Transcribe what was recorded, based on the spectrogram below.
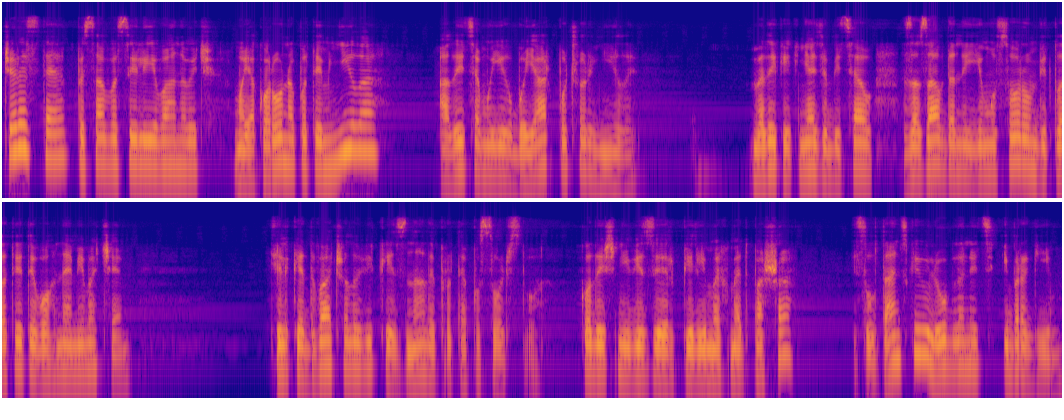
Через те, писав Василій Іванович, моя корона потемніла, а лиця моїх бояр почорніли. Великий князь обіцяв за завданий йому сором відплатити вогнем і мечем. Тільки два чоловіки знали про те посольство колишній візир Пірі Мехмед Паша і султанський улюбленець Ібрагім.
